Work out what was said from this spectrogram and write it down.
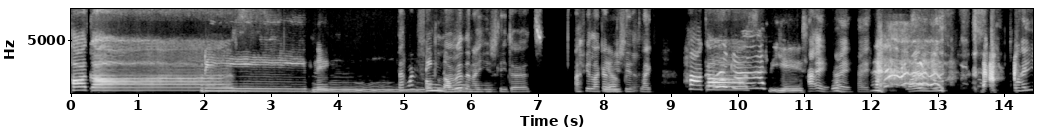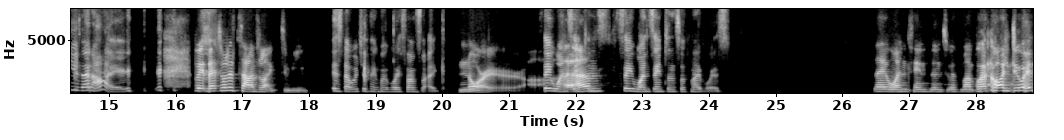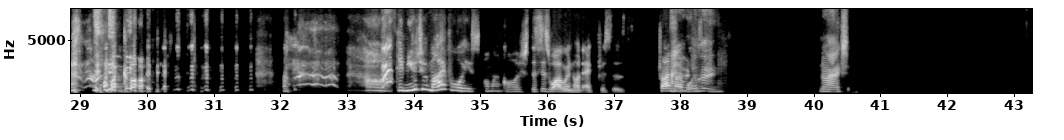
Hi Good evening. That one felt lower than I usually do it. I feel like I'm Yeah. usually like, hi guys. Yes. Oh. hey, hey. Why are you why are you that high? But that's what it sounds like to me. Is that what you think my voice sounds like? No. Say one Um, sentence. Say one sentence with my voice. Say one sentence with my voice. I can't do it. Oh my God. Can you do my voice? Oh my gosh. This is why we're not actresses. Try my voice. know. No, actually.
